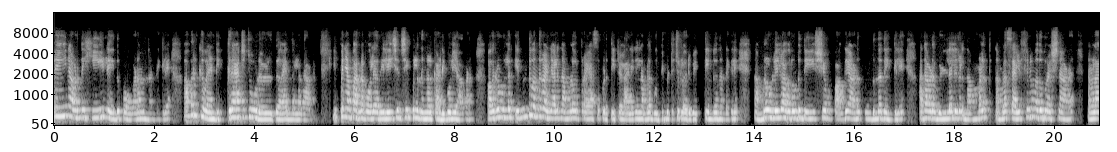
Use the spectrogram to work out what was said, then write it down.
പെയിൻ അവിടുന്ന് ഹീൽ ചെയ്ത് പോകണം എന്നുണ്ടെങ്കിൽ അവർക്ക് വേണ്ടി ഗ്രാറ്റിറ്റ്യൂഡ് എഴുതുക എന്നുള്ളതാണ്. ഇപ്പൊ ഞാൻ പറഞ്ഞ പോലെ റിലേഷൻഷിപ്പിൽ നിങ്ങൾക്ക് അടിപൊളിയാവണം. അവരോടുള്ള എന്ത് വന്നു കഴിഞ്ഞാലും നമ്മൾ ഒരു പ്രയാസപ്പെടുത്തിയിട്ടുള്ള അല്ലെങ്കിൽ നമ്മളെ ബുദ്ധിമുട്ടിച്ചിട്ടുള്ള ഒരു വ്യക്തി ഉണ്ട് എന്നുണ്ടെങ്കിൽ നമ്മളെ ഉള്ളിൽ അവരോട് ദേഷ്യം പകയാണ് കൂടുന്നതെങ്കിൽ അത് അവിടെ വിള്ളലുകൾ നമ്മൾ നമ്മളെ സെൽഫിനും അത് പ്രശ്നമാണ്. നമ്മൾ ആ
